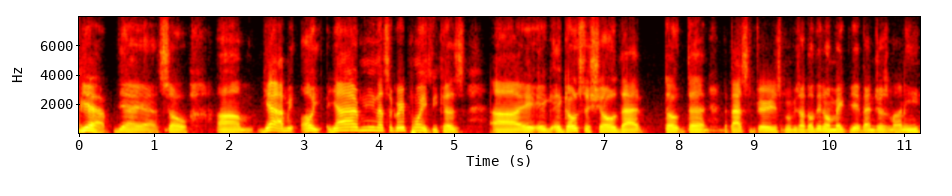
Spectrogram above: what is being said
Yeah, yeah, yeah. So, um, yeah, I mean, oh, yeah, I mean, that's a great point because uh, it, it, goes to show that though the the Fast and Furious movies, although they don't make the Avengers money,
